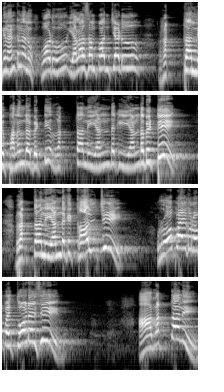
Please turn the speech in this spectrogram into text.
నేను అంటున్నాను వాడు ఎలా సంపాదించాడు? రక్తాన్ని పనంగా పెట్టి రక్తాన్ని ఎండకి ఎండబెట్టి రక్తాన్ని ఎండకి కాల్చి రూపాయికి రూపాయి తోడేసి ఆ రక్తాన్ని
